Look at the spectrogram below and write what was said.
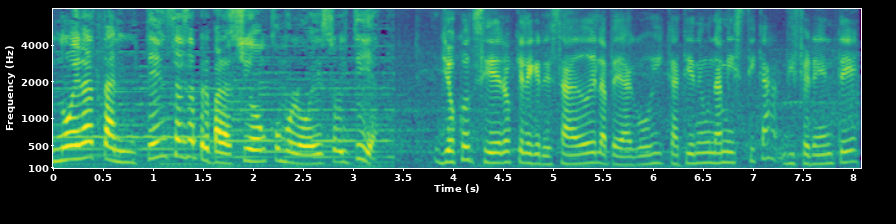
no era tan intensa esa preparación como lo es hoy día. Yo considero que el egresado de la pedagógica tiene una mística diferente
